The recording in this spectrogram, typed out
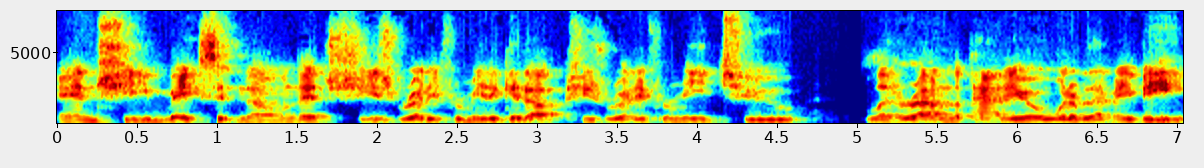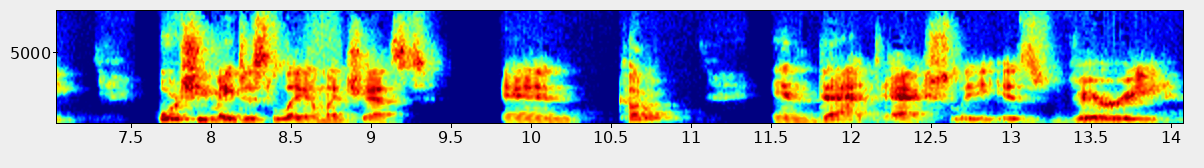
and she makes it known that she's ready for me to get up. She's ready for me to let her out on the patio, whatever that may be. Or she may just lay on my chest and cuddle. And that actually is very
